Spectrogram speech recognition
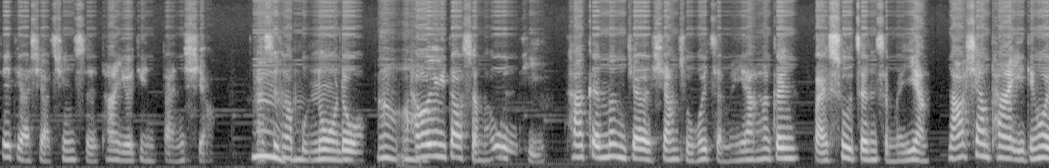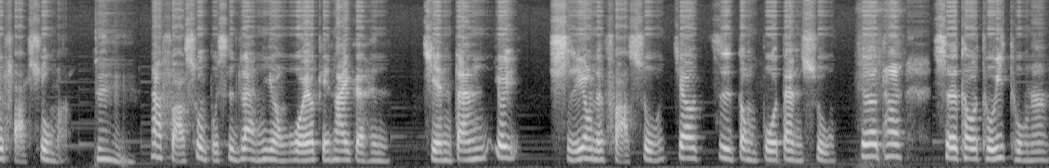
这条小青蛇它有点胆小，但是它不懦弱，嗯嗯，它会遇到什么问题？他跟孟郊的相处会怎么样？他跟白素贞怎么样？然后像他一定会法术嘛？对，那法术不是滥用，我要给他一个很简单又实用的法术，叫自动剥蛋术。就是他舌头吐一吐呢，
